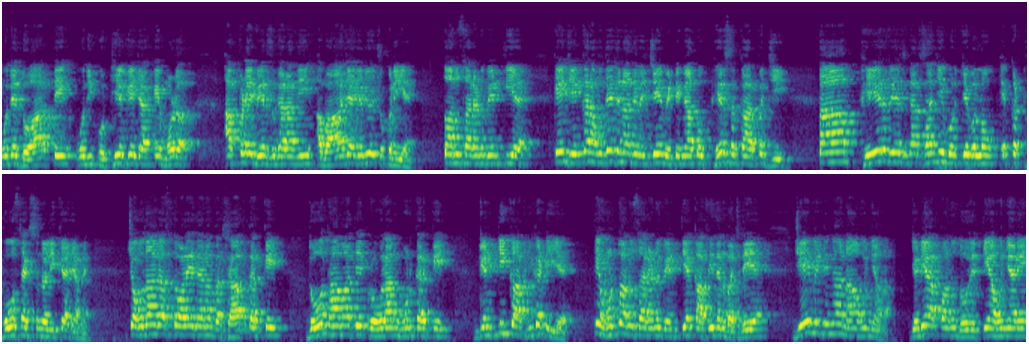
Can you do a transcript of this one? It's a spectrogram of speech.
ਉਹਦੇ ਦੁਆਰ ਤੇ, ਉਹਦੀ ਕੋਠੀ ਅੱਗੇ ਜਾ ਕੇ ਮੁੜ ਆਪਣੇ ਬੇਰੁਜ਼ਗਾਰਾਂ ਦੀ ਆਵਾਜ਼ ਹੈ ਜਿਹੜੀ ਉਹ ਚੁੱਕਣੀ ਹੈ। ਤੁਹਾਨੂੰ ਸਾਰਿਆਂ ਨੂੰ ਬੇਨਤੀ ਹੈ ਕਿ ਜੇਕਰ ਆਉਂਦੇ ਦਿਨਾਂ ਦੇ ਵਿੱਚ ਇਹ ਮੀਟਿੰਗਾਂ ਤੋਂ ਫਿਰ ਸਰਕਾਰ ਭੱਜੀ, ਤਾਂ ਫਿਰ ਬੇਰੁਜ਼ਗਾਰ ਸਾਂਝੇ ਮੋਰਚੇ ਵੱਲੋਂ ਇੱਕ ਠੋਸ ਐਕਸ਼ਨ ਲਿਖਿਆ ਜਾਣਾ ਹੈ। 14 ਅਗਸਤ ਵਾਲੇ ਦਿਨ ਬਰਸਾਤ ਕਰਕੇ, ਦੋ ਥਾਵਾਂ ਤੇ ਪ੍ਰੋਗਰਾਮ ਹੋਣ ਕਰਕੇ ਗਿਣਤੀ ਕਾਫੀ ਘਟੀ ਹੈ ਤੇ ਹੁਣ ਤੁਹਾਨੂੰ ਸਾਰਿਆਂ ਨੂੰ ਬੇਨਤੀ ਹੈ, ਕਾਫੀ ਦਿਨ ਬਚਦੇ ਹੈ। ਜੇ ਮੀਟਿੰਗਾਂ ਨਾ ਹੋਈਆਂ, ਜਿਹੜੀਆਂ ਆਪਾਂ ਨੂੰ ਦੋ ਦਿੱਤੀਆਂ ਹੋਈਆਂ ਨੇ,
